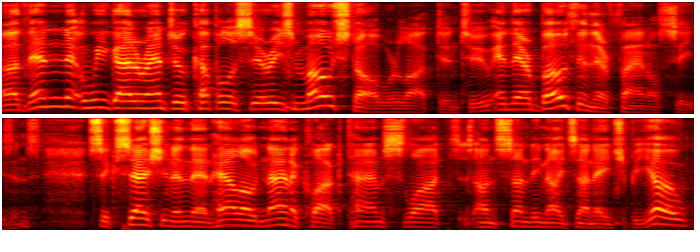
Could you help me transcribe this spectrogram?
Uh, then we got around to a couple of series most all were locked into, and they're both in their final seasons. Succession in that hallowed 9 o'clock time slot on Sunday nights on HBO,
